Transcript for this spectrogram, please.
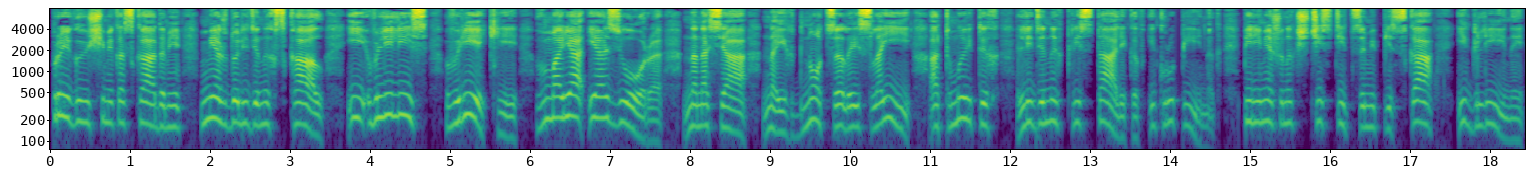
прыгающими каскадами между ледяных скал и влились в реки, в моря и озера, нанося на их дно целые слои отмытых ледяных кристалликов и крупинок, перемешанных с частицами песка и глины.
